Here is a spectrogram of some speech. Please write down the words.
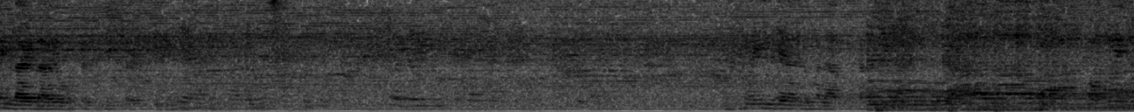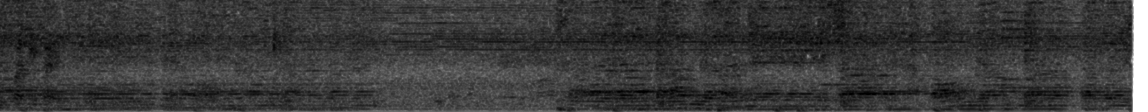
yung layo-layo kasi si teacher. Mas maintindihan lumalapit sa kanila.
